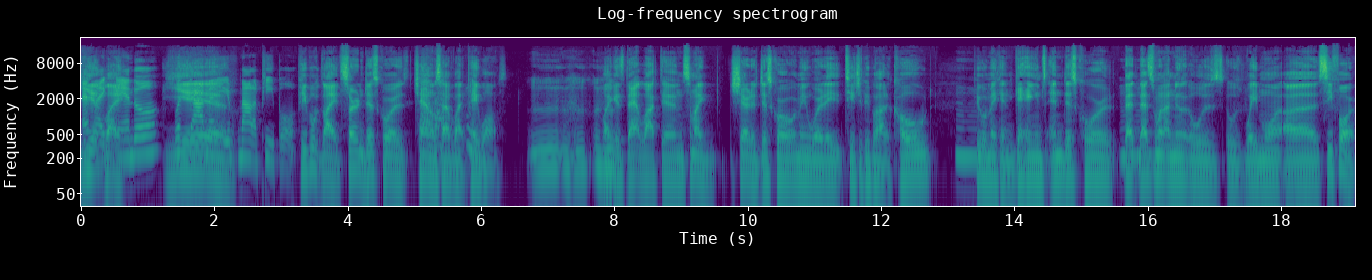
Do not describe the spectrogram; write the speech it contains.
and yeah, like, like handle with that many amount of people. people like certain Discord channels have like paywalls. Mm-hmm, Like it's that locked in. Somebody shared a Discord with me where they teaching people how to code. People making games in Discord. That that's when I knew it was it was way more. Uh, C 4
